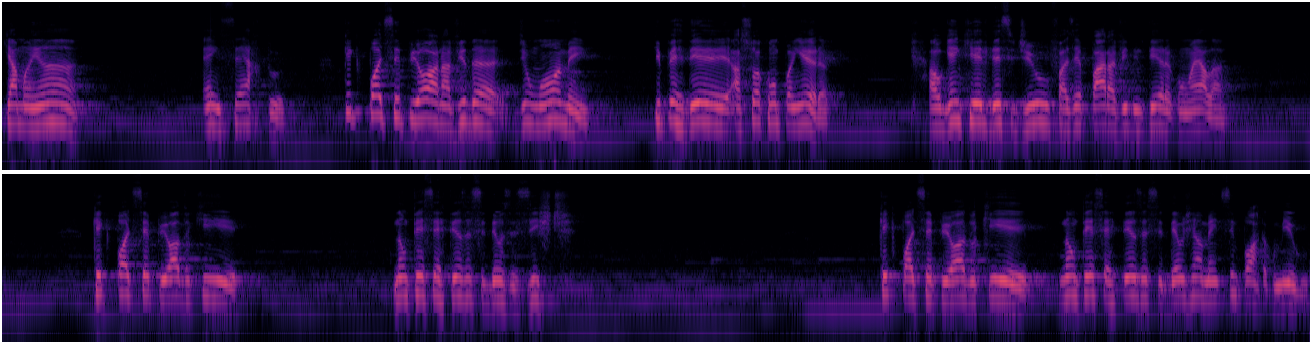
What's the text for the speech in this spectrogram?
Que amanhã é incerto? O que, pode ser pior na vida de um homem que perder a sua companheira, alguém que ele decidiu fazer para a vida inteira com ela. O que pode ser pior do que não ter certeza se Deus existe? O que, que pode ser pior do que não ter certeza se Deus realmente se importa comigo?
